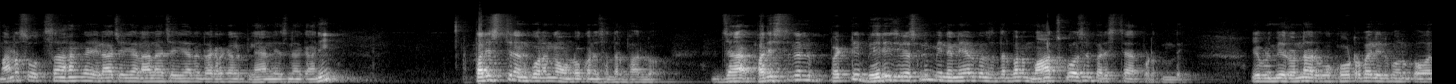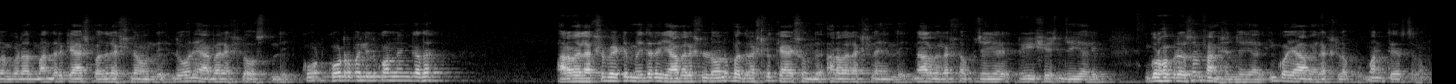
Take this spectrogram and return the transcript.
మనసు ఉత్సాహంగా ఎలా చేయాలి అలా చేయాలని రకరకాల ప్లాన్లు వేసినా కానీ పరిస్థితులు అనుకూలంగా ఉండవు కొన్ని సందర్భాల్లో. జా పరిస్థితులను బట్టి బేరీజ్ వేసుకుని మీ నిర్ణయాలు కొన్ని సందర్భాల్లో మార్చుకోవాల్సిన పరిస్థితి ఏర్పడుతుంది. ఇప్పుడు మీరు ఉన్నారు ఒక కోటి రూపాయలు ఇల్లు కొనుక్కోవాలనుకున్నారు మన దగ్గర క్యాష్ పది లక్షలే ఉంది లోన్ యాభై లక్షలు వస్తుంది. కోటి కోటి రూపాయలు ఇల్లు కొనలేం కదా. అరవై లక్షలు పెట్టి మీ దగ్గర యాభై లక్షల లోను పది లక్షలు క్యాష్ ఉంది అరవై లక్షలు అయింది నలభై లక్షలు అప్పు చేయాలి రిజిస్ట్రేషన్ చేయాలి గృహప్రవేశం ఫంక్షన్ చేయాలి ఇంకో యాభై లక్షల అప్పు మనం తీర్చలేము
